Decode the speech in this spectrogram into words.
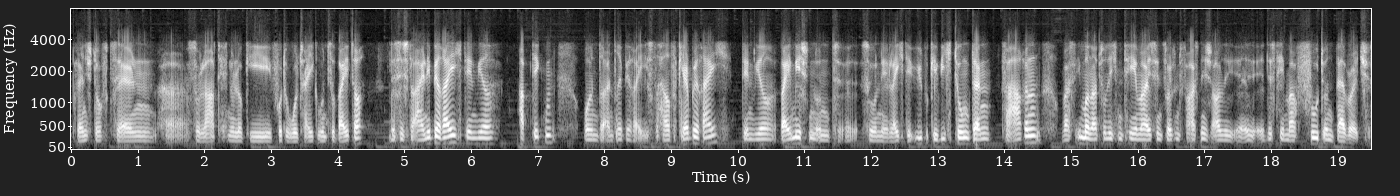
Brennstoffzellen, äh, Solartechnologie, Photovoltaik und so weiter. Das ist der eine Bereich, den wir abdecken. Und der andere Bereich ist der Healthcare-Bereich, den wir beimischen und äh, so eine leichte Übergewichtung dann fahren. Was immer natürlich ein Thema ist in solchen Phasen, ist also das Thema Food und Beverages.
